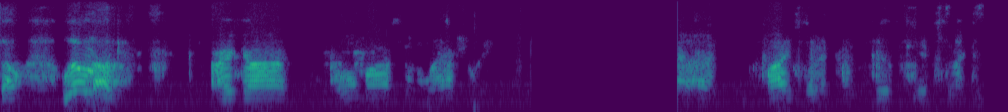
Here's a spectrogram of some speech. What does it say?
So, Lil Nug. I got Omos and Lashley at five minutes and fifteen seconds.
